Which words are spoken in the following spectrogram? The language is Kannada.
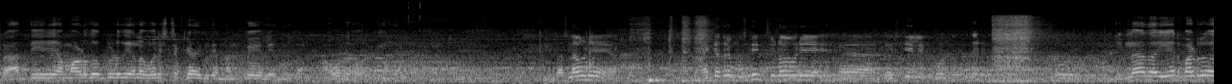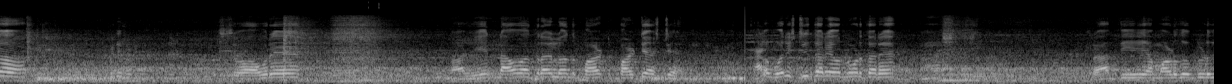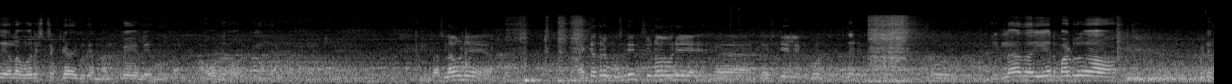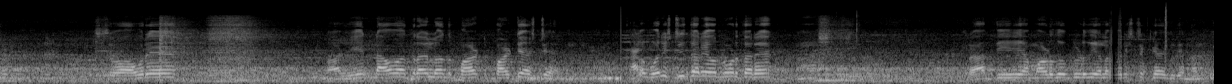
ಕ್ರಾಂತಿ ಮಾಡೋದು ಬಿಡೋದು ಎಲ್ಲ ವರಿಷ್ಠಕ್ಕೆ ಆಗಿದೆ ನಮ್ಮ ಕೈಯಲ್ಲಿ ಏನಿಲ್ಲ. ಅವ್ರು ಅವ್ರ ಕೈಯಲ್ಲಿ ಬದಲಾವಣೆ ಯಾಕಂದ್ರೆ ಮುಂದಿನ ಚುನಾವಣೆ ದೃಷ್ಟಿಯಲ್ಲಿ ಇಟ್ಕೊಂಡು. ಇಲ್ಲ ಅದು ಏನು ಮಾಡ್ರು ಬಿಡಿ. ಸೊ ಅವರೇ ಏನು ನಾವು ಹತ್ರ ಇಲ್ಲ ಒಂದು ಪಾರ್ಟ್ ಪಾರ್ಟಿ ಅಷ್ಟೇ. ಎಲ್ಲ ವರಿಷ್ಠ ಇದ್ದಾರೆ ಅವ್ರು ನೋಡ್ತಾರೆ. ಕ್ರಾಂತಿ ಮಾಡೋದು ಬಿಡೋದು ಎಲ್ಲ ವರಿಷ್ಠಕ್ಕೆ ಆಗಿದೆ ನಮ್ಮ ಕೈಯಲ್ಲಿ ಏನಿಲ್ಲ. ಅವ್ರು ಅವ್ರ ಕೈಯಲ್ಲಿ. ಬದಲಾವಣೆ ಯಾಕಂದ್ರೆ ಮುಂದಿನ ಚುನಾವಣೆ ದೃಷ್ಟಿಯಲ್ಲಿ ಇಟ್ಕೊಂಡು. ಇಲ್ಲ ಅದು ಏನು ಮಾಡ್ರು ಸೊ ಅವರೇ ಏನು ನಾವು ಹತ್ರ ಇಲ್ಲ ಒಂದು ಪಾರ್ಟ್ ಪಾರ್ಟಿ ಅಷ್ಟೇ. ಎಲ್ಲ ವರಿಷ್ಠ ಇದ್ದಾರೆ ಅವ್ರು ನೋಡ್ತಾರೆ. ಕ್ರಾಂತಿ ಮಾಡೋದು ಬಿಡೋದು ಎಲ್ಲ ವರಿಷ್ಠಕ್ಕೆ ಆಗಿದೆ. ನಮ್ಮ ಕೈ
